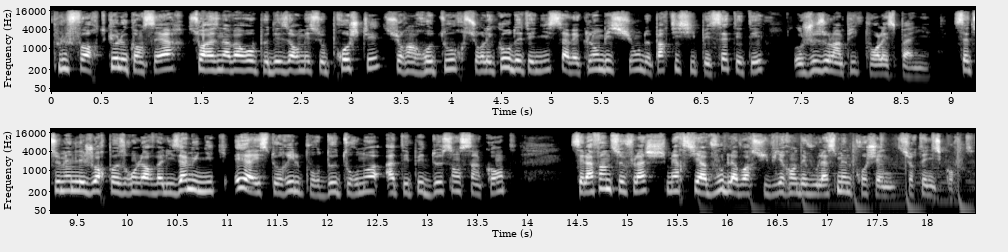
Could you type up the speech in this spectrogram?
plus forte que le cancer. Suarez Navarro peut désormais se projeter sur un retour sur les cours de tennis avec l'ambition de participer cet été aux Jeux Olympiques pour l'Espagne. Cette semaine, les joueurs poseront leur valise à Munich et à Estoril pour deux tournois ATP 250. C'est la fin de ce flash. Merci à vous de l'avoir suivi. Rendez-vous la semaine prochaine sur Tennis Courte.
